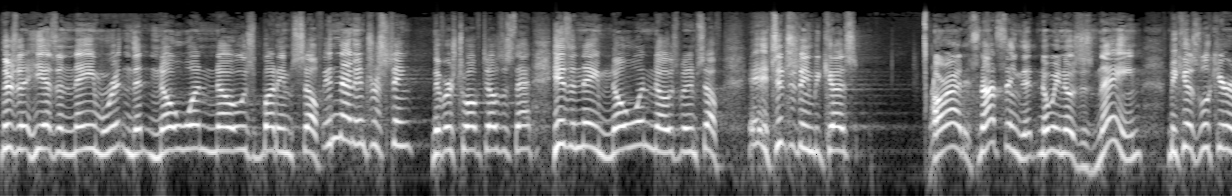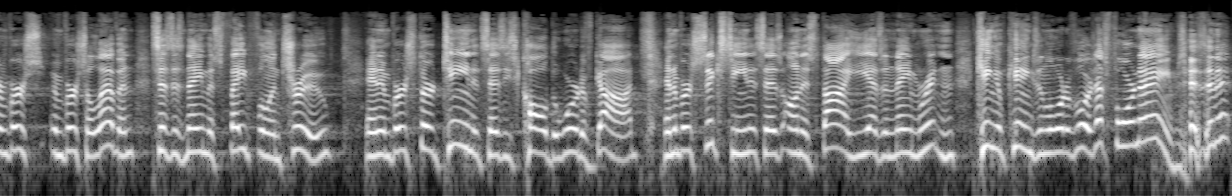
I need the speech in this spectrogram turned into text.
there's a, He has a name written that no one knows but himself. Isn't that interesting? The verse 12 tells us that. He has a name no one knows but himself. It's interesting because All right, it's not saying that nobody knows his name because look here in verse in verse 11 it says his name is faithful and true. And in verse 13 it says he's called the word of God. And in verse 16 it says on his thigh he has a name written, King of Kings and Lord of Lords. That's four names, isn't it?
